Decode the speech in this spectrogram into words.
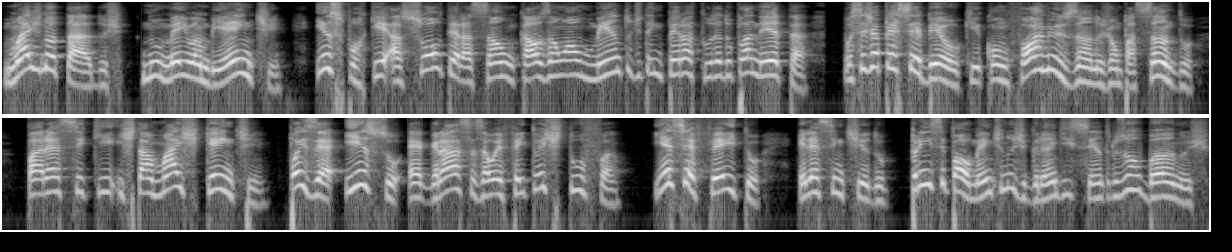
mais notados no meio ambiente, isso porque a sua alteração causa um aumento de temperatura do planeta. Você já percebeu que, conforme os anos vão passando, parece que está mais quente? Pois é, isso é graças ao efeito estufa. E esse efeito ele é sentido principalmente nos grandes centros urbanos,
